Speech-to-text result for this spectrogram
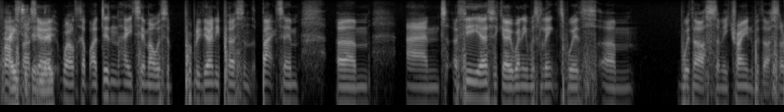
France Hated '98 World Cup. I didn't hate him. I was the, probably the only person that backed him. Um, and a few years ago, when he was linked with um, with us and he trained with us, I,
